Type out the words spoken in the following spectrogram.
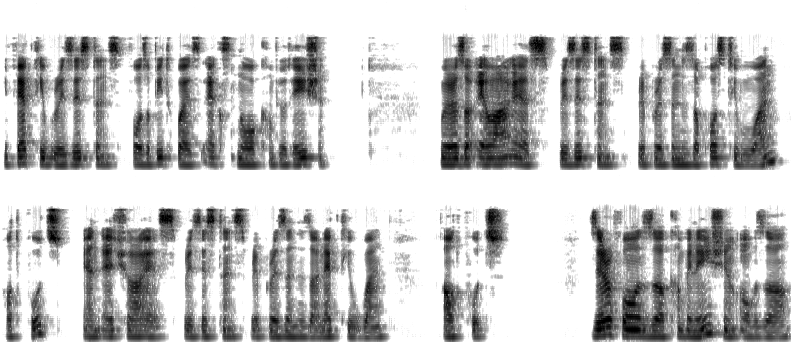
effective resistance for the bitwise XNOR computation, where the LRS resistance represents the positive one output and HRS resistance represents the negative one output. Therefore, the combination of the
